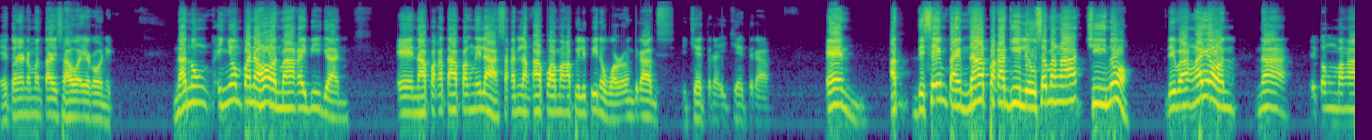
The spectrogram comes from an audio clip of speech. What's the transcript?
Ito na naman tayo sa how ironic. Na nung inyong panahon mga kaibigan, eh napakatapang nila sa kanilang kapwa mga Pilipino, war on drugs, etc. etc. And at the same time, napakagiliw sa mga Chino. 'Di ba? Ngayon na itong mga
